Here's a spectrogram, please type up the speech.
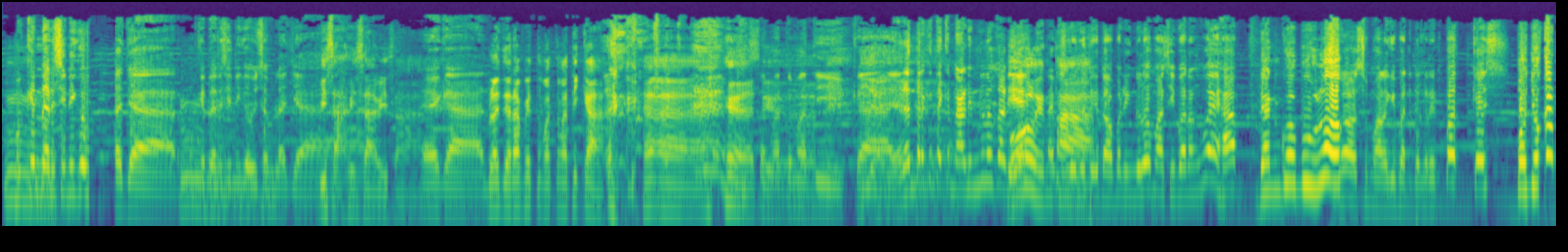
Hmm. Mungkin dari sini gue belajar. Mungkin dari sini gue bisa belajar. bisa, bisa, bisa. Eh kan. Belajar apa itu matematika? Bisa Aduh. matematika. Iya, iya, ya, dan ntar iya. kita kenalin dulu kali Boleh, ya. Tapi sebelum itu kita opening dulu masih bareng gue Hap. Dan gua Buluk Lo semua lagi pada dengerin podcast. pojokan.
